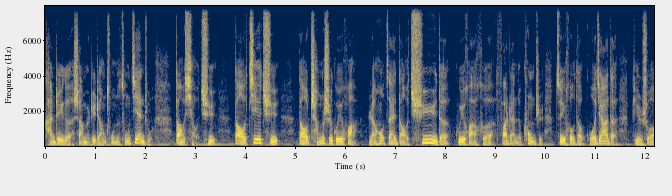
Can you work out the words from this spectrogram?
看这个上面这张图呢，从建筑到小区、到街区、到城市规划。然后再到区域的规划和发展的控制，最后到国家的，比如说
